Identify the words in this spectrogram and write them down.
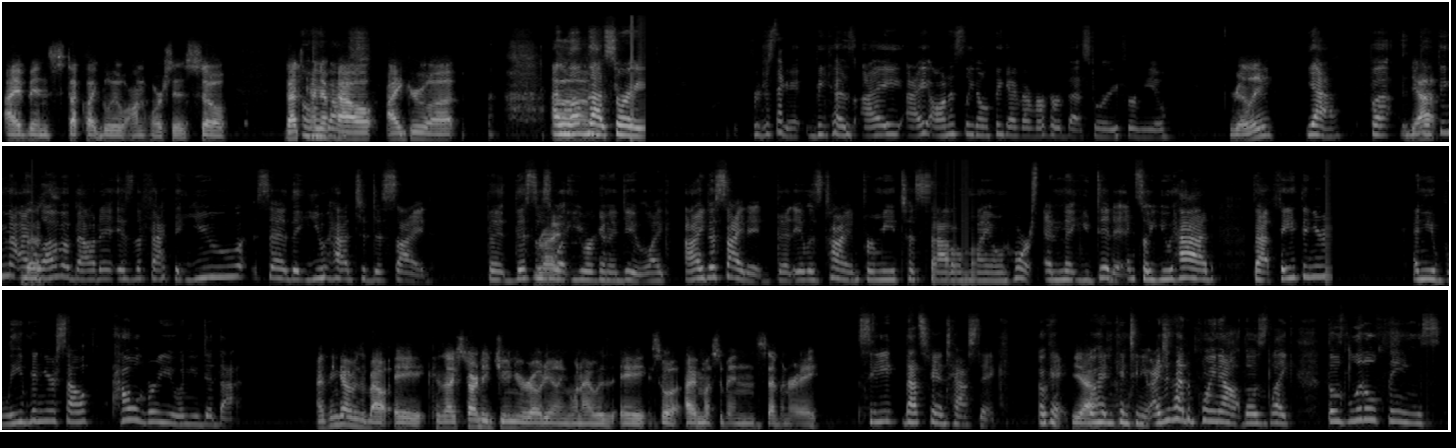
I've been stuck like glue on horses. So that's Oh kind of gosh. how I grew up. I love Um, that story. For just a second, because I I honestly don't think I've ever heard that story from you. Really? Yeah, but Yeah, the thing that I love about it is the fact that you said that you had to decide that this is Right. what you were going to do. Like I decided that it was time for me to saddle my own horse and that you did it. And so you had that faith in your and you believed in yourself. How old were you when you did that? I think I was about eight because I started junior rodeoing when I was eight, so I must have been seven or eight. See, that's fantastic. Okay, Yeah. go ahead and continue. I just had to point out those like those little things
